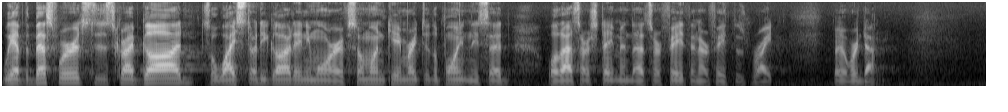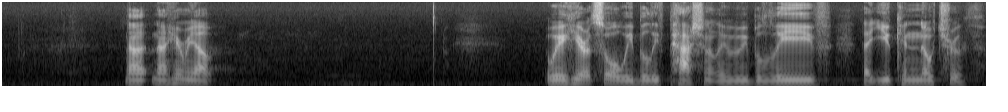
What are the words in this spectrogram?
We have the best words to describe God, so why study God anymore? If someone came right to the point and they said, well, that's our statement, that's our faith, and our faith is right. But we're done. Now, now hear me out. We here at Soul, we believe passionately. We believe that you can know truth.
